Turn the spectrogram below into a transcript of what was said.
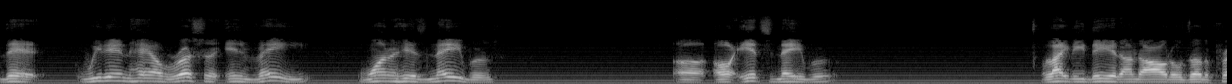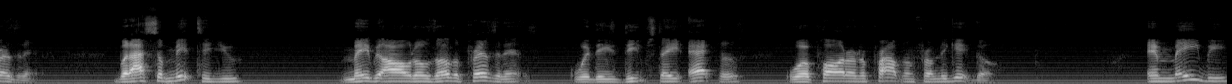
that we didn't have Russia invade one of his neighbors uh, or its neighbor like they did under all those other presidents. But I submit to you, maybe all those other presidents with these deep state actors were part of the problem from the get go. And maybe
